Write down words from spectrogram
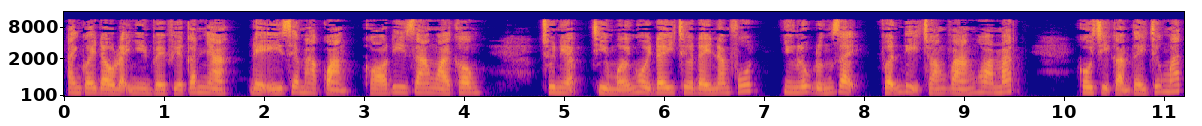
Anh quay đầu lại nhìn về phía căn nhà, để ý xem Hạc Quảng có đi ra ngoài không. Chu Niệm chỉ mới ngồi đây chưa đầy 5 phút, nhưng lúc đứng dậy vẫn bị choáng váng hoa mắt. Cô chỉ cảm thấy trước mắt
